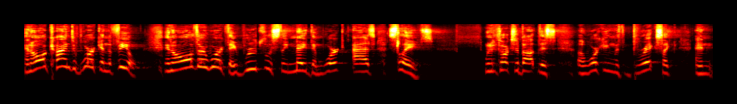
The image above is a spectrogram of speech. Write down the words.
and all kinds of work in the field. In all their work, they ruthlessly made them work as slaves. When it talks about this uh, working with bricks, like and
